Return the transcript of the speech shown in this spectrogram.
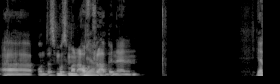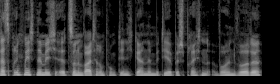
Äh, und das muss man auch ja. klar benennen. Ja, das bringt mich nämlich äh, zu einem weiteren Punkt, den ich gerne mit dir besprechen wollen würde.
